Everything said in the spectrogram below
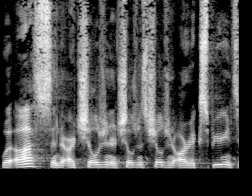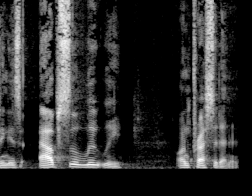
What us and our children and children's children are experiencing is absolutely unprecedented.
